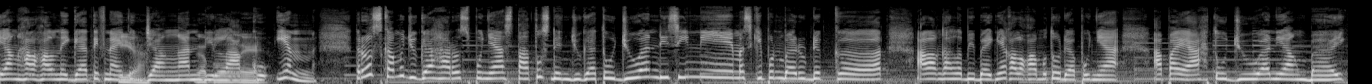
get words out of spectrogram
yang hal-hal negatif nah itu Hmm. Iya, jangan nggak dilakuin. Terus kamu juga harus punya status dan juga tujuan di sini meskipun baru deket. Alangkah lebih baiknya kalau kamu tuh udah punya apa ya tujuan yang baik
